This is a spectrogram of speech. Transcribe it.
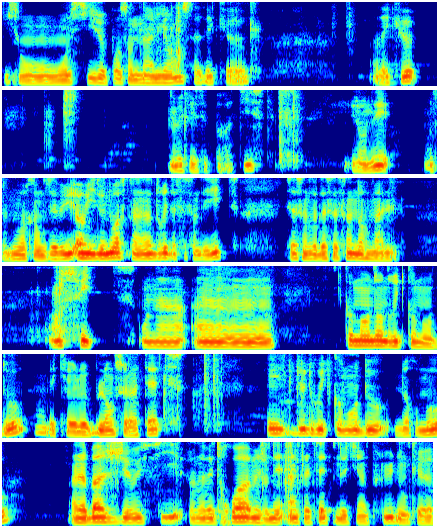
qui sont aussi, je pense, en alliance avec, euh, avec eux, avec les séparatistes. J'en ai le noir, quand vous avez vu. Ah oui, le noir, c'est un druide assassin d'élite. Ça, c'est un druide assassin normal. Ensuite, on a un commandant druide commando, avec euh, le blanc sur la tête. Et deux druides commando normaux. À la base, j'ai aussi, j'en avais trois, mais j'en ai un que la tête ne tient plus, donc il euh,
